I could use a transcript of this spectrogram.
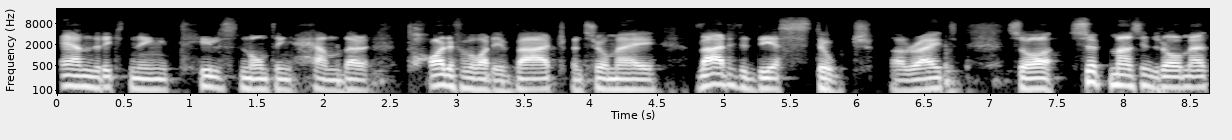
en riktning tills någonting händer. Ta det för vad det är värt, men tro mig, värdet är det stort. All right? Så Superman-syndromet,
